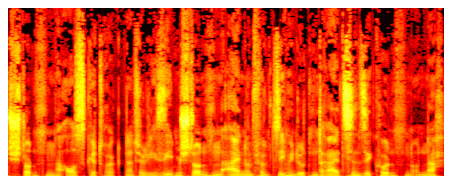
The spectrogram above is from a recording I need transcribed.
Stunden ausgedrückt natürlich. Sieben Stunden, 51 Minuten, 13 Sekunden. Und nach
